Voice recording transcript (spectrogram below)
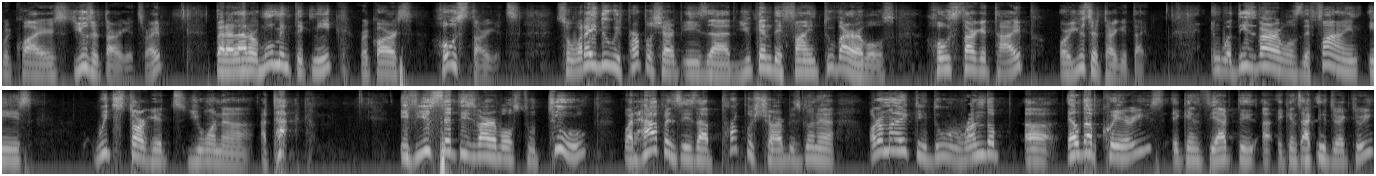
requires user targets, right? But a lateral movement technique requires host targets. So what I do with PurpleSharp is that you can define two variables, host target type or user target type. And what these variables define is which targets you want to attack. If you set these variables to two, what happens is that PurpleSharp is going to automatically do random uh, LDAP queries against the active uh, against Active Directory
